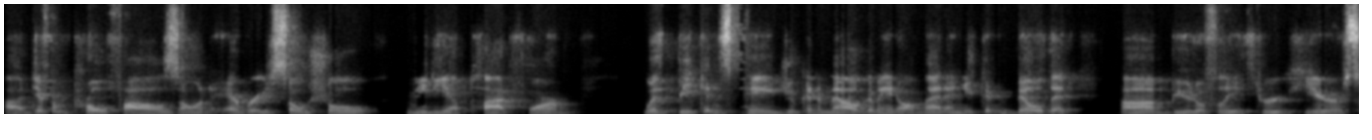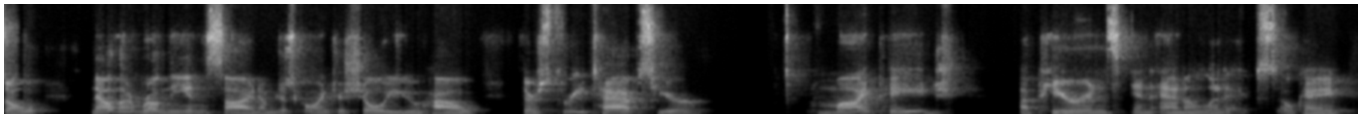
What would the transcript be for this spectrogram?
uh, different profiles on every social media platform with Beacons page, you can amalgamate on that and you can build it uh, beautifully through here. So now that we're on the inside, I'm just going to show you how there's three tabs here. My page, appearance and analytics. Okay.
